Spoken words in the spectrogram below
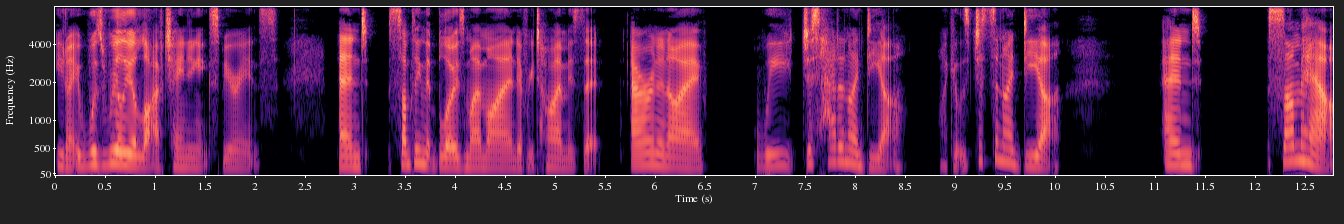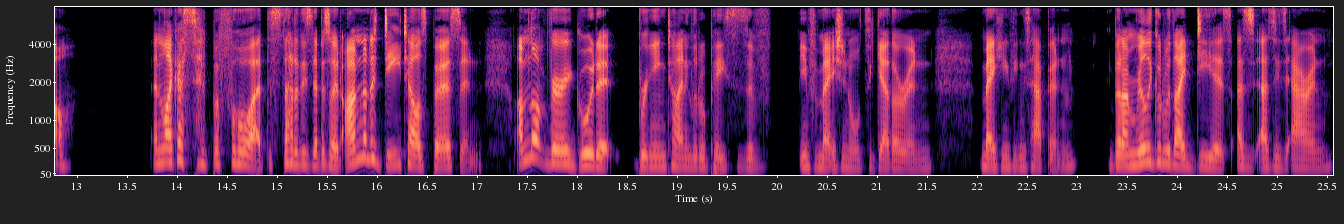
you know it was really a life-changing experience and something that blows my mind every time is that Aaron and I we just had an idea like it was just an idea. And somehow, and like I said before at the start of this episode, I'm not a details person. I'm not very good at bringing tiny little pieces of information all together and making things happen. But I'm really good with ideas, as, as is Aaron.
